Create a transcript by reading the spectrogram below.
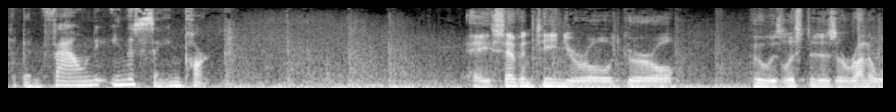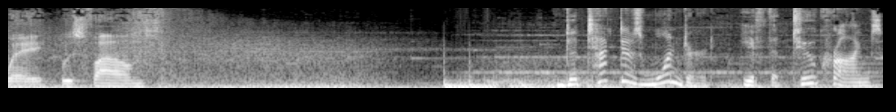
had been found in the same park. A 17 year old girl who was listed as a runaway was found Detectives wondered if the two crimes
